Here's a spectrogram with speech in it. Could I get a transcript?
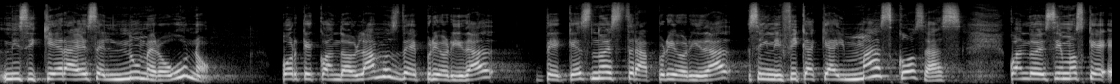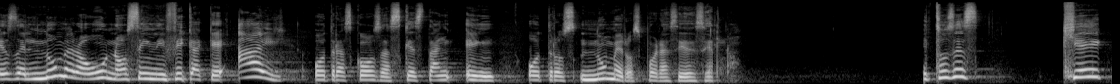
ni siquiera es el número uno. Porque cuando hablamos de prioridad, de que es nuestra prioridad, significa que hay más cosas. Cuando decimos que es el número uno, significa que hay otras cosas que están en otros números, por así decirlo. Entonces, qué,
